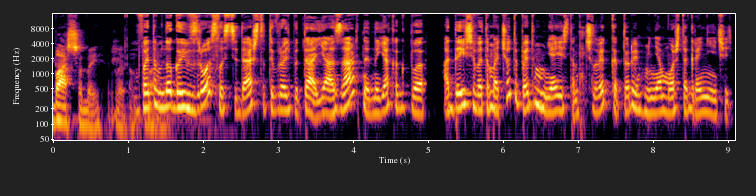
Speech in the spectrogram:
башенной в этом. В плане. этом много и взрослости, да, что ты вроде бы, да, я азартный, но я как бы отдаюсь в этом отчет, и поэтому у меня есть там человек, который меня может ограничить.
